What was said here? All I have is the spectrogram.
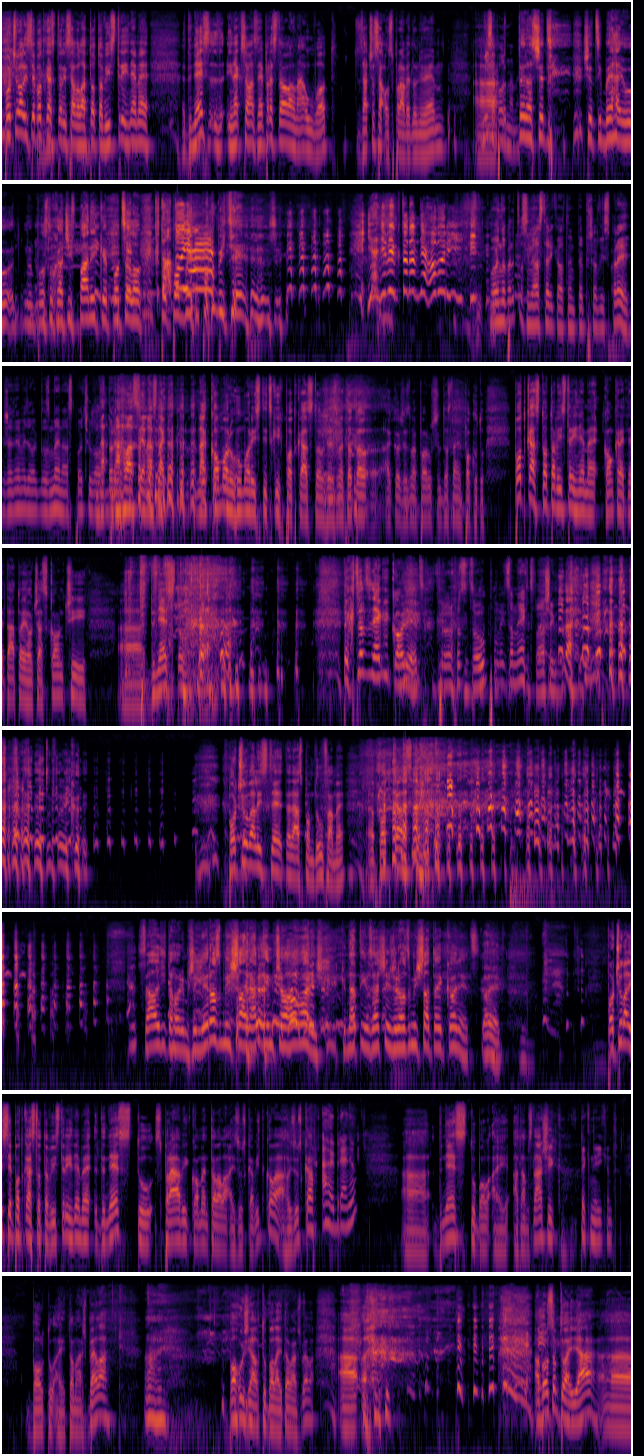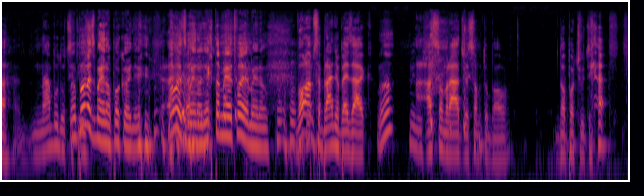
Počúvali ste podcast, ktorý sa volá Toto vystrihneme. Dnes, inak som vás neprestavoval na úvod, za čo sa ospravedlňujem. My sa poznáme. Teraz všetci, všetci behajú no, posluchači v panike po celom Kto po, to je? pobyte. Ja neviem, kto na mňa hovorí. Možno preto si nastrikal ten pepřový sprej, že nevedel, kto sme nás počúval Na, nahlasia nás na, na komoru humoristických podcastov, že sme toto, akože sme porušili, dostaneme pokutu. Podcast Toto vystrihneme, konkrétne táto jeho čas končí. Uh, dnes tu... tak chcel si nejaký koniec. Prosto úplný som nechcel, však Počúvali ste, teda aspoň dúfame, podcast... Stále ti to hovorím, že nerozmýšľaj nad tým, čo hovoríš. Keď nad tým začneš rozmýšľať, to je koniec. Koniec. Počúvali ste podcast, toto vystrihneme. Dnes tu správy komentovala aj Zuzka Vitková. Ahoj Zuzka. Ahoj, Braňo. A dnes tu bol aj Adam Znášik, pekný víkend. bol tu aj Tomáš Bela. Aj. Bohužiaľ, tu bol aj Tomáš Bela. A, a bol som tu aj ja. Na budúci No týždeň. povedz meno pokojne. Povedz meno, nech tam je tvoje meno. Volám sa Braňo Bezák No, vidíš. a, a som rád, že som tu bol. Do počutia.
